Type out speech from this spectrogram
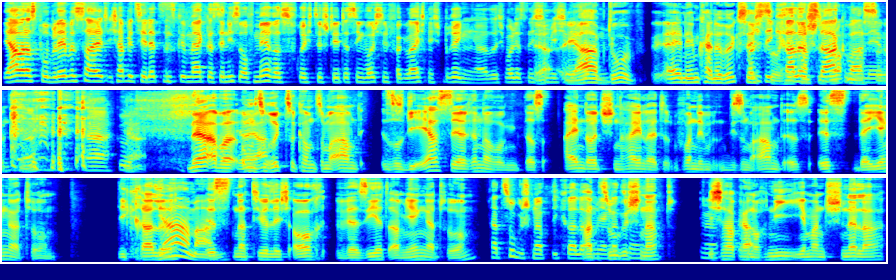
Ja. aber das Problem ist halt, ich habe jetzt hier letztens gemerkt, dass der nicht so auf Meeresfrüchte steht, deswegen wollte ich den Vergleich nicht bringen. Also ich wollte jetzt nicht Ja, mich ja, du, ey, nehm keine wollte Rücksicht. ich die so. Kralle du stark droppen, wahrnehmen. Ne? Ja, gut. Ja. Ne, aber um Ja, ja. zurückzukommen zum Abend, so die erste Erinnerung, das eindeutige Highlight von dem, diesem Abend ist, ist der Jängerturm. Die Kralle Ja, ist natürlich auch versiert am Jängerturm, Hat zugeschnappt, die Kralle. hat zugeschnappt. Ja. Ich habe Ja. noch nie jemand schneller.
